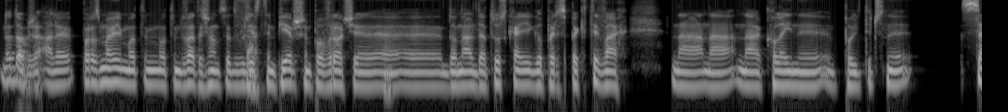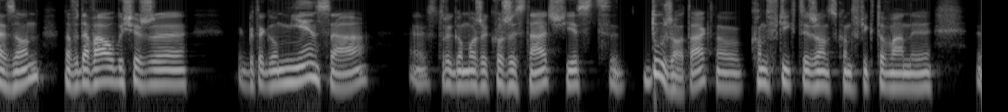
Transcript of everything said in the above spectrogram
No dobrze, ale porozmawiajmy o tym, o tym 2021 powrocie e, Donalda Tuska i jego perspektywach na, na, na kolejny polityczny sezon. No wydawałoby się, że jakby tego mięsa, e, z którego może korzystać, jest dużo, tak? No, konflikty, rząd skonfliktowany y,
